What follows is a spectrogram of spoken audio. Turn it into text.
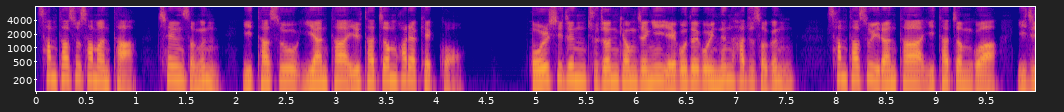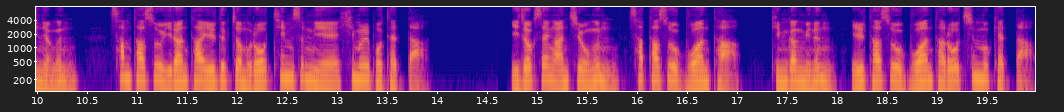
3타수 3안타, 최은성은 2타수 2안타 1타점 활약했고 올 시즌 주전 경쟁이 예고되고 있는 하주석은 3타수 1안타 2타점과 이진영은 3타수 1안타 1득점으로 팀 승리에 힘을 보탰다. 이적생 안치홍은 4타수 무안타, 김강민은 1타수 무안타로 침묵했다.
